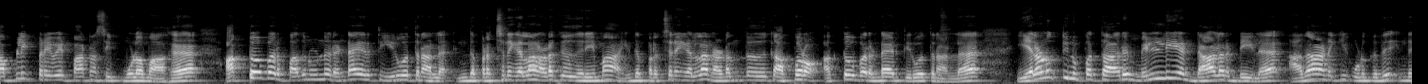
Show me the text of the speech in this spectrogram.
பப்ளிக் பிரைவேட் பார்ட்னர்ஷிப் மூலமாக அக்டோபர் பதினொன்று ரெண்டாயிரத்தி இருபத்தி நாலில் இந்த பிரச்சனைகள் பிரச்சனைகள்லாம் நடக்குது தெரியுமா? இந்த பிரச்சனைகள்லாம் நடந்ததுக்கு அப்புறம் அக்டோபர் ரெண்டாயிரத்தி இருபத்தி நாலில் எழுநூத்தி முப்பத்தாறு மில்லியன் டாலர் டீலை அதானிக்கு கொடுக்குது இந்த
